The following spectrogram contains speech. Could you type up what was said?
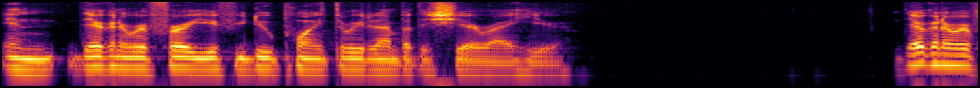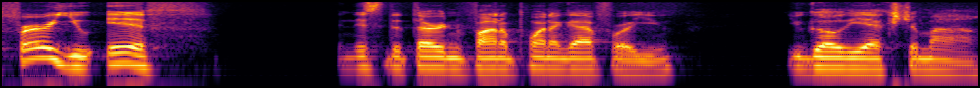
And they're going to refer you if you do point three that I'm about to share right here. They're going to refer you if, and this is the third and final point I got for you, you go the extra mile.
